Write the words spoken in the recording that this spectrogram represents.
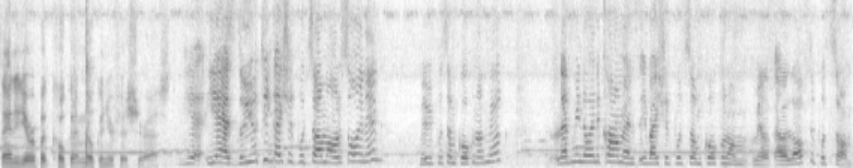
Sandy, do you ever put coconut milk in your fish? You're asked. yeah, yes. Do you think I should put some also in it? Maybe put some coconut milk. Let me know in the comments if I should put some coconut milk. I would love to put some,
